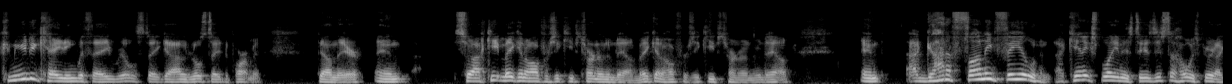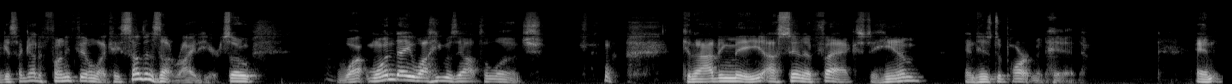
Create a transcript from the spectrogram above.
communicating with a real estate guy in the real estate department down there. And so I keep making offers. He keeps turning them down, making offers. He keeps turning them down. And I got a funny feeling. I can't explain this to you. It's just the Holy Spirit, I guess. I got a funny feeling like, hey, something's not right here. So one day while he was out to lunch, conniving me, I sent a fax to him and his department head. And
